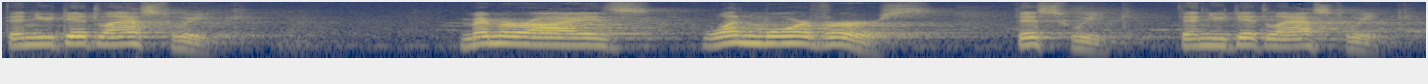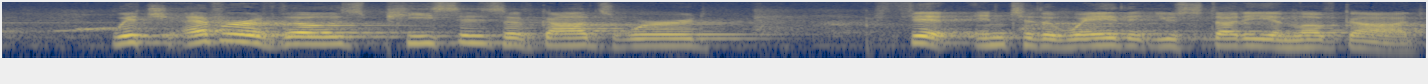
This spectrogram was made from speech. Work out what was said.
than you did last week. Memorize one more verse this week than you did last week. Whichever of those pieces of God's Word fit into the way that you study and love God,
